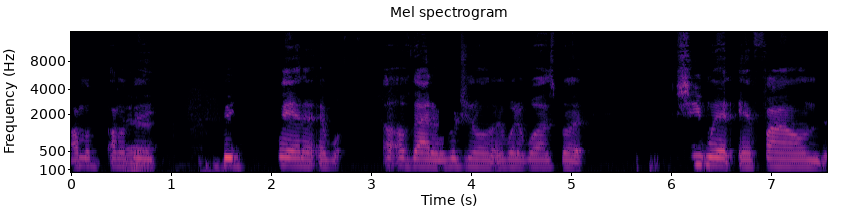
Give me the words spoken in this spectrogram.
I'm a I'm a Yeah. big big fan of, of that original and what it was. But she went and found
